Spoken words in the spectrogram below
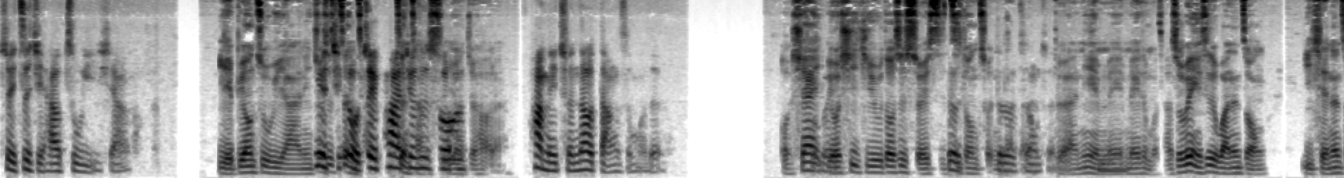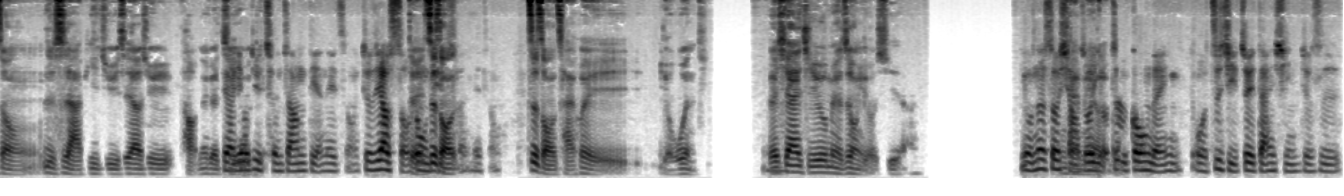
所以自己还要注意一下，也不用注意啊。你就是其实我最怕就是说就好了，怕没存到档什么的。哦，现在游戏几乎都是随时自动存档，对啊，你也没没什么差，除非你是玩那种以前那种日式 RPG 是要去跑那个，对，要去存档点那种，就是要手动这种那种，这种才会有问题。而现在几乎没有这种游戏啊。有那时候想说有这个功能，我自己最担心就是。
